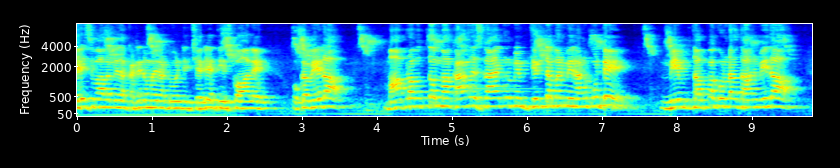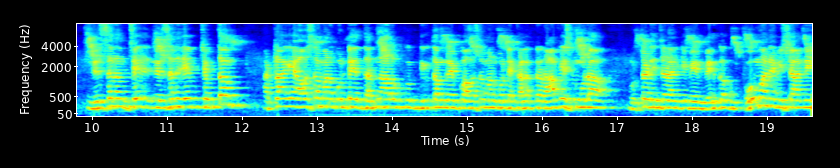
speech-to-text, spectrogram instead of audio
చేసి వాళ్ళ మీద కఠినమైనటువంటి చర్య తీసుకోవాలి. ఒకవేళ మా ప్రభుత్వం మా కాంగ్రెస్ నాయకులు మేము తింటామని మీరు అనుకుంటే మేము తప్పకుండా దాని మీద నిరసన చే- నిరసన చెప్తాం. అట్లాగే అవసరం అనుకుంటే ధర్నాలకు దిగుతాం రేపు అవసరం అనుకుంటే కలెక్టర్ ఆఫీస్ కూడా ముట్టడించడానికి మేము వెనుకకు పోము అనే విషయాన్ని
